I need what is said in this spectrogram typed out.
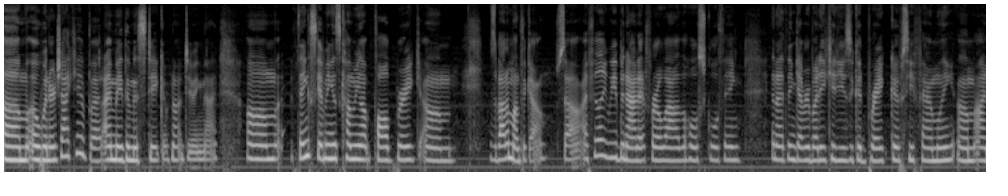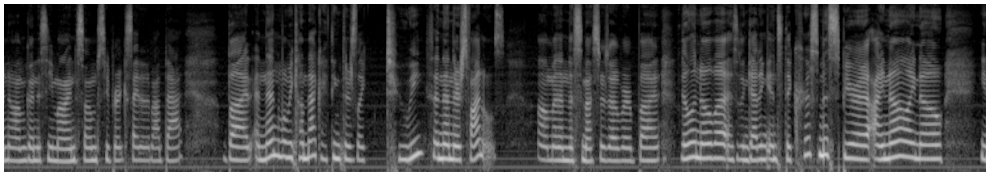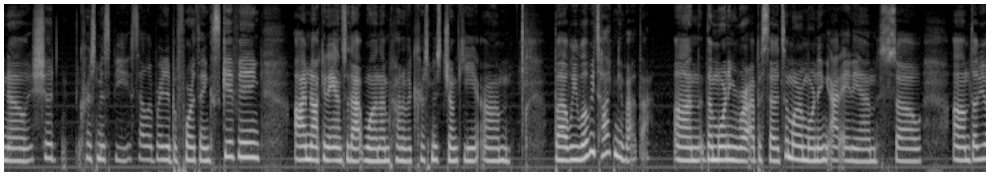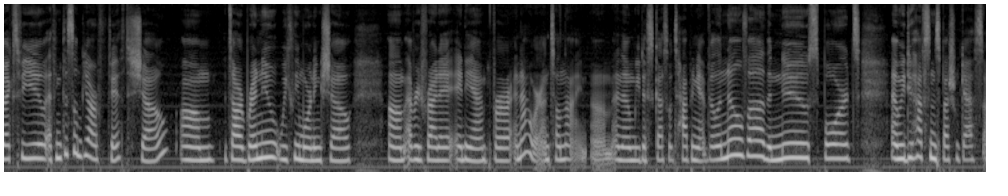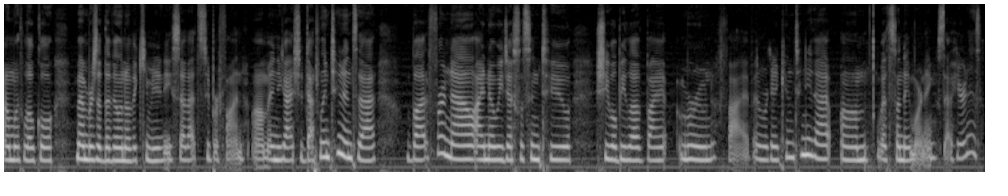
um, a winter jacket, but I made the mistake of not doing that. Um, Thanksgiving is coming up, fall break. Um, was about a month ago. So I feel like we've been at it for a while, the whole school thing. And I think everybody could use a good break, go see family. Um, I know I'm going to see mine, so I'm super excited about that. But, and then when we come back, I think there's like two weeks, and then there's finals. Um, and then the semester's over. But Villanova has been getting into the Christmas spirit. I know, I know, you know, should Christmas be celebrated before Thanksgiving? I'm not going to answer that one. I'm kind of a Christmas junkie. Um, but we will be talking about that on the Morning Roar episode tomorrow morning at 8 a.m. So, um, WXVU, I think this will be our fifth show. Um, it's our brand new weekly morning show um, every Friday at 8 a.m. for an hour until 9. Um, and then we discuss what's happening at Villanova, the news, sports, and we do have some special guests um, with local members of the Villanova community, so that's super fun. Um, and you guys should definitely tune into that. But for now, I know we just listened to She Will Be Loved by Maroon 5, and we're going to continue that um, with Sunday morning. So here it is.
